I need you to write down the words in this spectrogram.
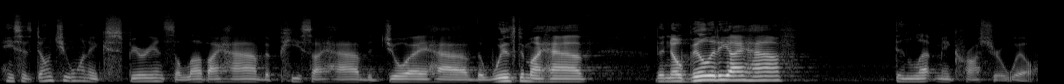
He says, Don't you want to experience the love I have, the peace I have, the joy I have, the wisdom I have, the nobility I have? Then let me cross your will.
